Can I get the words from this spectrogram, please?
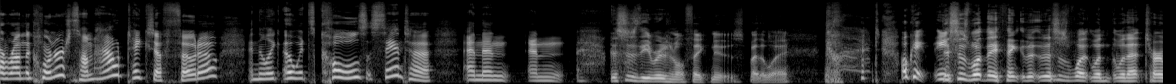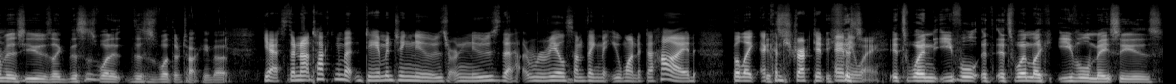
around the corner somehow takes a photo, and they're like, "Oh, it's Cole's Santa," and then and this is the original fake news, by the way. okay, it- This is what they think. This is what when when that term is used. Like this is what it, this is what they're talking about. yes, they're not talking about damaging news or news that reveals something that you wanted to hide, but like a constructed It's- anyway. It's, when evil. It, it's when like evil Macy's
